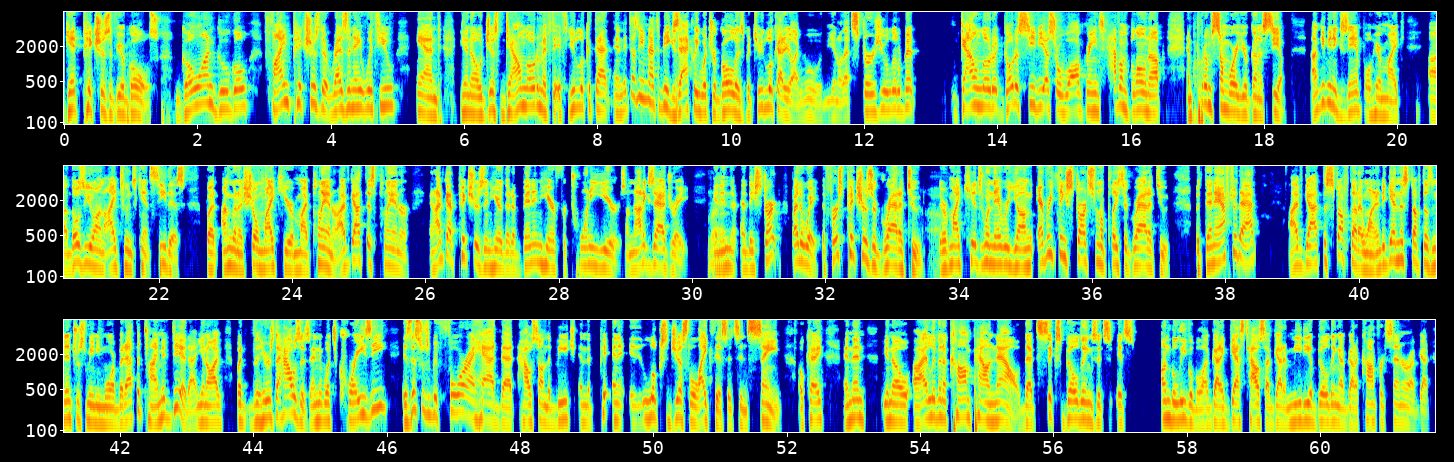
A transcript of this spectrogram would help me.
get pictures of your goals. Go on Google, find pictures that resonate with you and, you know, just download them. If, if you look at that, and it doesn't even have to be exactly what your goal is, but you look at it, you're like, whoa, you know, that stirs you a little bit. Download it, go to CVS or Walgreens, have them blown up and put them somewhere you're going to see them. I'll give you an example here, Mike. Uh, those of you on iTunes can't see this, but I'm going to show Mike here my planner. I've got this planner and I've got pictures in here that have been in here for 20 years. I'm not exaggerating. Right. And in the, and they start. By the way, the first pictures are gratitude. Oh. They're of my kids when they were young. Everything starts from a place of gratitude. But then after that, I've got the stuff that I want. And again, this stuff doesn't interest me anymore, but at the time it did. I, you know, I, but the, here's the houses. And what's crazy is this was before I had that house on the beach and the pit and it, it looks just like this. It's insane. Okay. And then, you know, I live in a compound now that's six buildings. It's, it's unbelievable. I've got a guest house. I've got a media building. I've got a conference center. I've got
